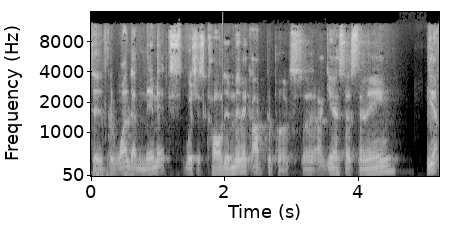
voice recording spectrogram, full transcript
the the one that mimics, which is called the mimic octopus. Uh, I guess that's the name. Yeah.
